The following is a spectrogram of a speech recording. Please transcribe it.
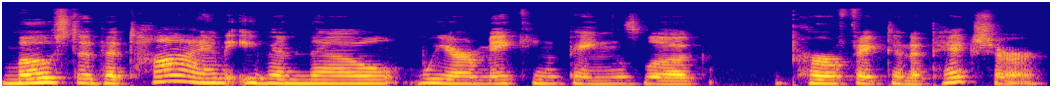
most of the time, even though we are making things look perfect in a picture.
